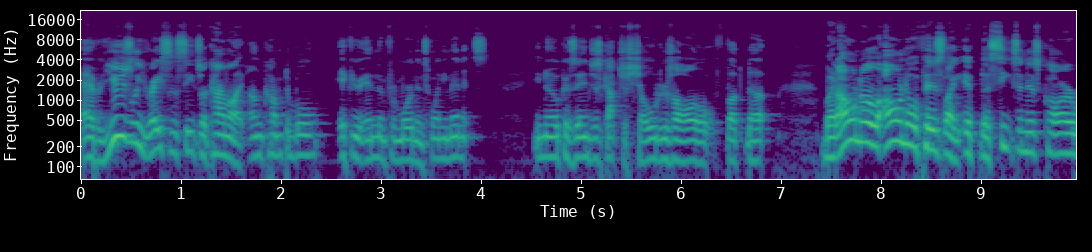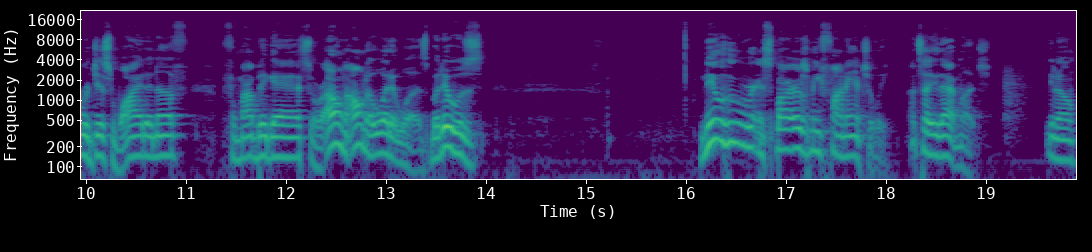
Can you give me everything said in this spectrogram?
ever. Usually, racing seats are kind of like uncomfortable if you're in them for more than 20 minutes, you know, because then just got your shoulders all fucked up. But I don't know. I don't know if his like if the seats in his car were just wide enough for my big ass, or I don't. I don't know what it was, but it was. Neil Hoover inspires me financially. I'll tell you that much. You know,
